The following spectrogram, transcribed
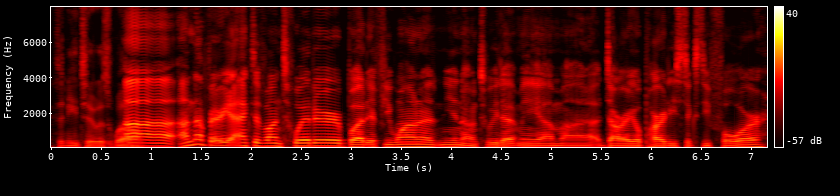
if they need to as well? Uh, I'm not very active on Twitter, but if you want to, you know, tweet at me, I'm uh, Dario Party 64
